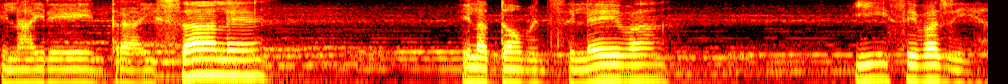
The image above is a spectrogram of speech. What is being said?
El aire entra y sale, el abdomen se eleva y se vacía.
